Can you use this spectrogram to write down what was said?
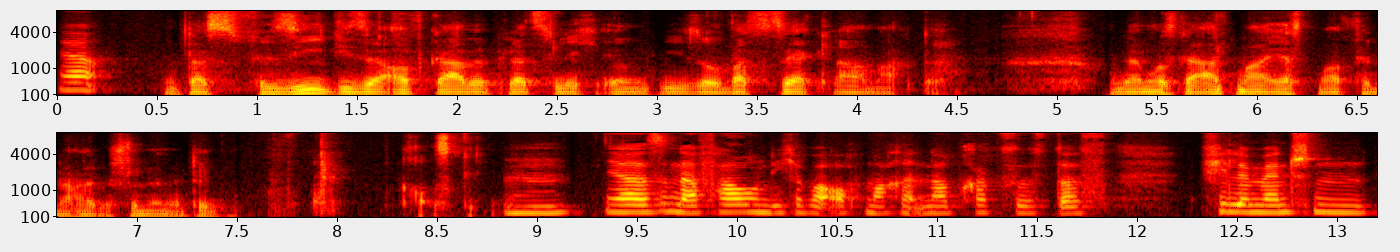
ja. Und dass für sie diese Aufgabe plötzlich irgendwie so was sehr klar machte. Und dann muss der Atma erstmal für eine halbe Stunde mit dem rausgehen. Mhm. Ja, das sind Erfahrungen, die ich aber auch mache in der Praxis, dass viele Menschen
